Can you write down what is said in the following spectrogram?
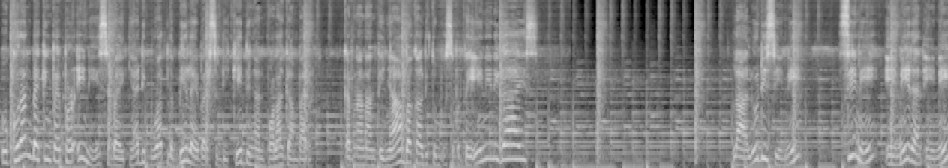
Ukuran baking paper ini sebaiknya dibuat lebih lebar sedikit dengan pola gambar, karena nantinya bakal ditumpuk seperti ini nih guys. Lalu di sini, sini, ini dan ini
